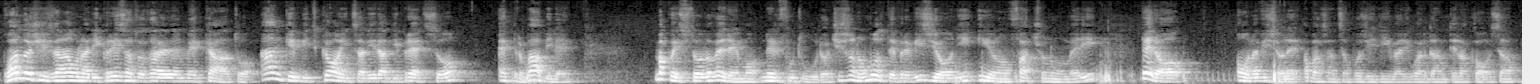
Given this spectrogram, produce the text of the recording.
Quando ci sarà una ripresa totale del mercato, anche Bitcoin salirà di prezzo? È probabile, ma questo lo vedremo nel futuro. Ci sono molte previsioni, io non faccio numeri, però ho una visione abbastanza positiva riguardante la cosa.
